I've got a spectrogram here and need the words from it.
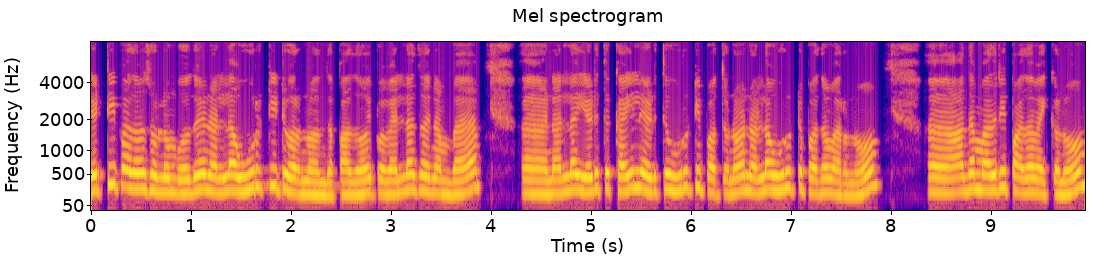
கெட்டி பதம் சொல்லும்போது நல்லா உருட்டிட்டு வரணும் அந்த பதம். இப்போ வெள்ளத்தை நம்ம நல்லா எடுத்து கையில் எடுத்து உருட்டி பார்த்தோன்னா நல்லா உருட்டு பதம் வரணும். அந்த மாதிரி பதம் தான் வைக்கணும்.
